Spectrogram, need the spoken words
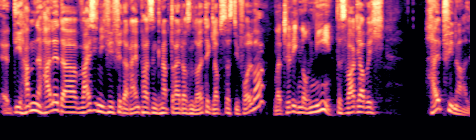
Äh, Die haben eine Halle, da weiß ich nicht, wie viel da reinpassen, knapp 3000 Leute. Glaubst du, dass die voll war? Natürlich noch nie. Das war, glaube ich, Halbfinale.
